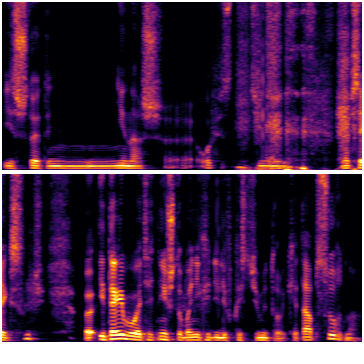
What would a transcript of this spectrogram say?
и что это не наш э, офис, на всякий случай, и требовать от них, чтобы они ходили в костюме тройки. Это абсурдно.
